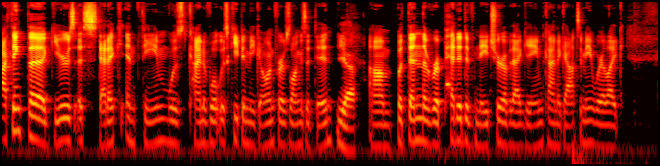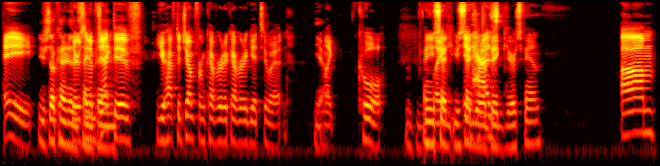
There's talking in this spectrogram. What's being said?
I think the Gears aesthetic and theme was kind of what was keeping me going for as long as it did. Yeah. Um, but then the repetitive nature of that game kind of got to me, where like, hey, You're still kind of there's the an objective. thing. Objective, you have to jump from cover to cover to get to it. Yeah. Like, cool. And you Like, said you said you're has- a big Gears fan. Um,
